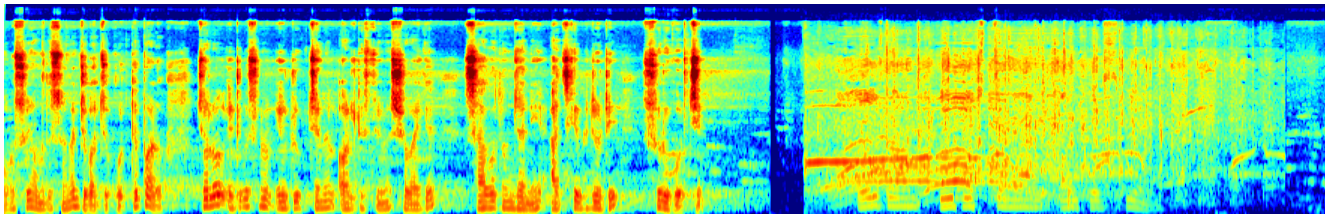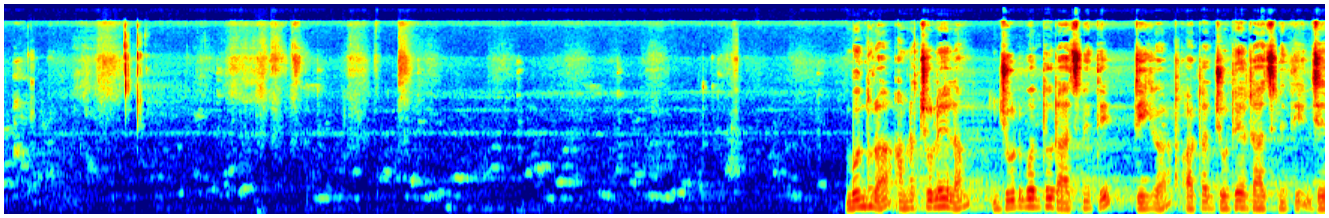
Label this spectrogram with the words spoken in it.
অবশ্যই আমাদের সঙ্গে যোগাযোগ করতে পারো। চলো এডুকেশনাল ইউটিউব চ্যানেল অলটি ফেমাস সবাইকে স্বাগতম জানিয়ে আজকের ভিডিওটি শুরু করছি। ওয়েলকাম ইউটিউব চ্যানেল বন্ধুরা, আমরা চলে এলাম জোটবদ্ধ রাজনীতি টিকা, অর্থাৎ জোটের রাজনীতি যে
